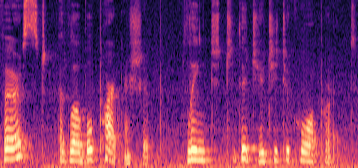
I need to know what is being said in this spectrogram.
First, a global partnership linked to the duty to cooperate.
